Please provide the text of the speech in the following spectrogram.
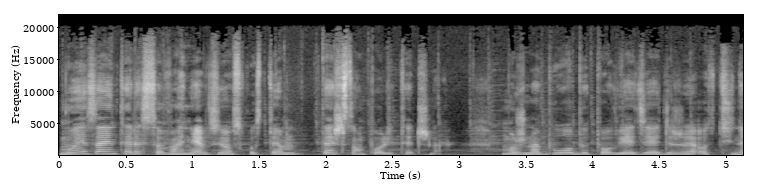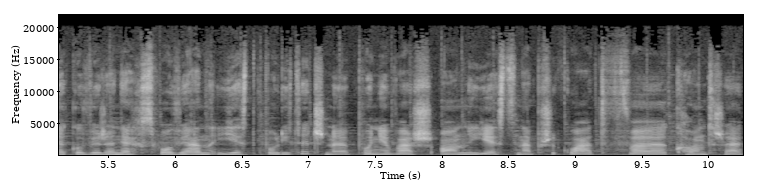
Moje zainteresowania w związku z tym też są polityczne. Można byłoby powiedzieć, że odcinek o wierzeniach Słowian jest polityczny, ponieważ on jest na przykład w kontrze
